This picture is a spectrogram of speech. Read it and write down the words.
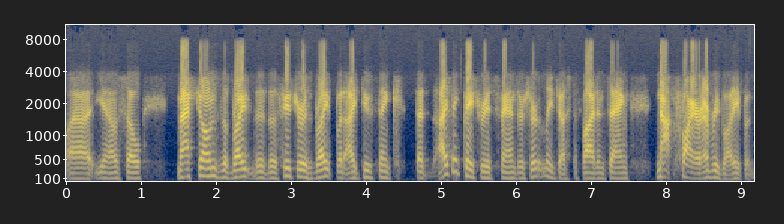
Uh, you know, so Mac Jones, the bright, the, the future is bright, but I do think that I think Patriots fans are certainly justified in saying not fire everybody, but,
